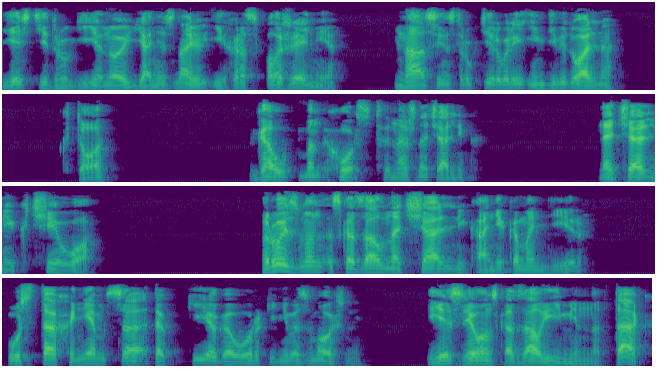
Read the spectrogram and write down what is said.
Есть и другие, но я не знаю их расположения. Нас инструктировали индивидуально. Кто? Гауптман Хорст, наш начальник. Начальник чего? Ройзман сказал начальник, а не командир. В устах немца такие оговорки невозможны. Если он сказал именно так,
